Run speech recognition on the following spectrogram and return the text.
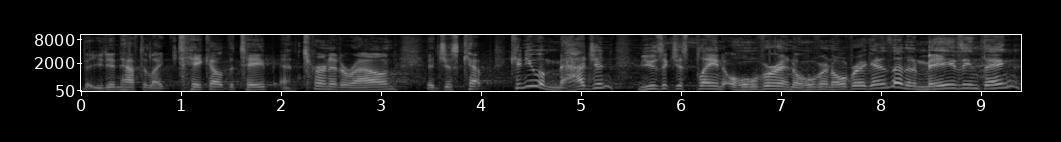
that you didn't have to like take out the tape and turn it around, it just kept. Can you imagine music just playing over and over and over again? Isn't that an amazing thing?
